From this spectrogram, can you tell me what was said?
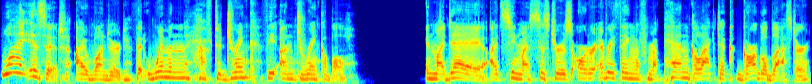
Why is it, I wondered, that women have to drink the undrinkable? In my day, I'd seen my sisters order everything from a pan galactic gargle blaster,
